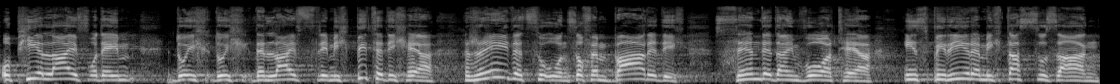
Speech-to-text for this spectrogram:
ob hier live oder im, durch, durch den Livestream. Ich bitte dich, Herr, rede zu uns, offenbare dich, sende dein Wort, Herr, inspiriere mich, das zu sagen,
